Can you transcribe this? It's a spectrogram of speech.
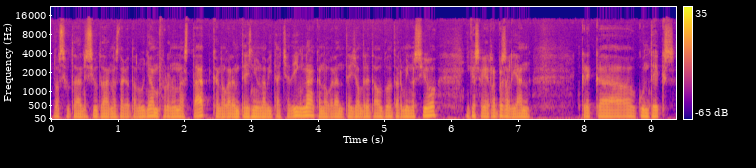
dels ciutadans i ciutadanes de Catalunya enfront d'un estat que no garanteix ni un habitatge digne, que no garanteix el dret a l'autodeterminació i que segueix represaliant. Crec que el context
